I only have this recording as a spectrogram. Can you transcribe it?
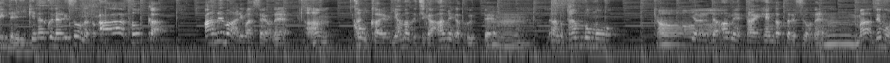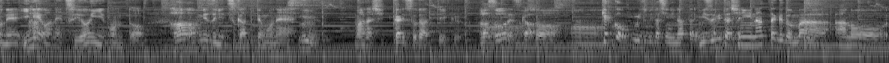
いていけなくなりそうなとああそっか雨もありましたよね。あん今回山口が雨が降って、うん。あの田んぼもやられて雨大変だったですよね、うんまあでもね稲はね強いんほんと。はあ。雨水に使ってもねうん。まだしっかり育っていく。あそうですか。そう、うん結構水浸しになったりも水浸しになったけどまああの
